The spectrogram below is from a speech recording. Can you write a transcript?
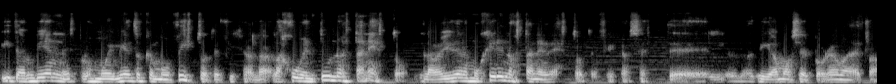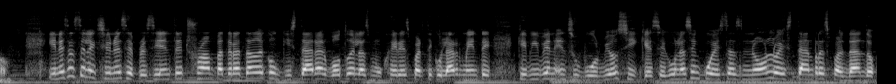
y también los movimientos que hemos visto, ¿te fijas? La, juventud no está en esto, la mayoría de las mujeres no están en esto, ¿te fijas? Este, digamos, el programa de Trump. Y en esas elecciones el presidente Trump ha tratado de conquistar al voto de las mujeres, particularmente que viven en suburbios y que según las encuestas no lo están respaldando.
